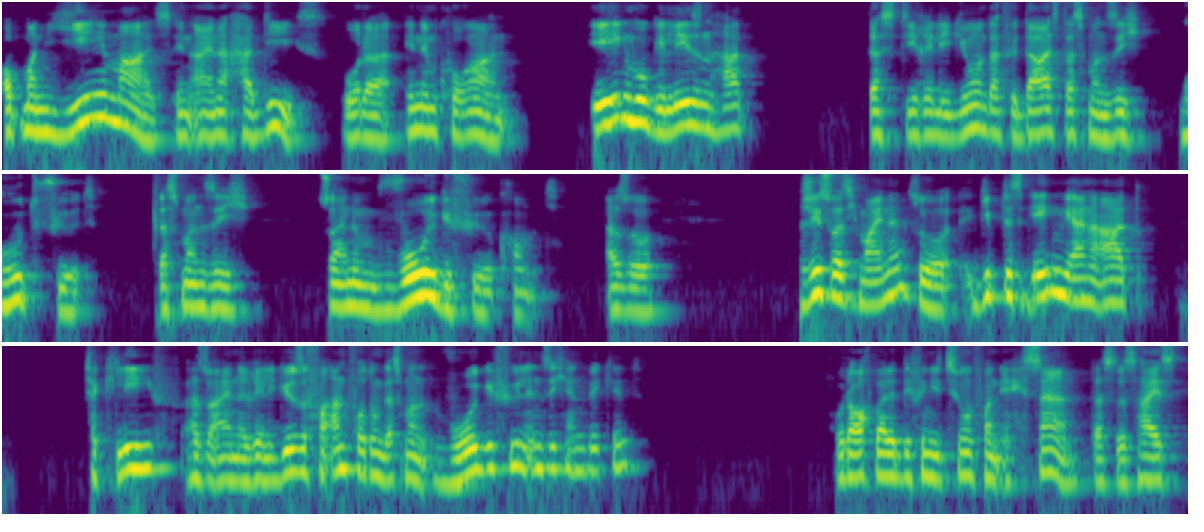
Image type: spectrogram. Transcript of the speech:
ob man jemals in einer Hadith oder in dem Koran irgendwo gelesen hat, dass die Religion dafür da ist, dass man sich gut fühlt, dass man sich zu einem Wohlgefühl kommt. Also, verstehst du, was ich meine? So, gibt es irgendwie eine Art Taklif, also eine religiöse Verantwortung, dass man Wohlgefühl in sich entwickelt? Oder auch bei der Definition von Ihsan, dass das heißt,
